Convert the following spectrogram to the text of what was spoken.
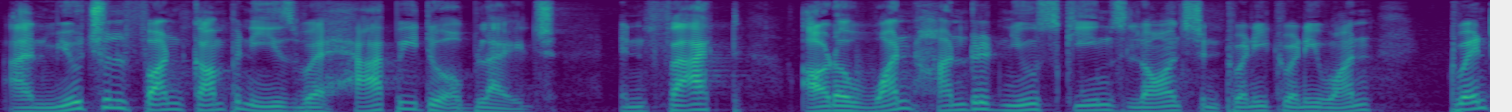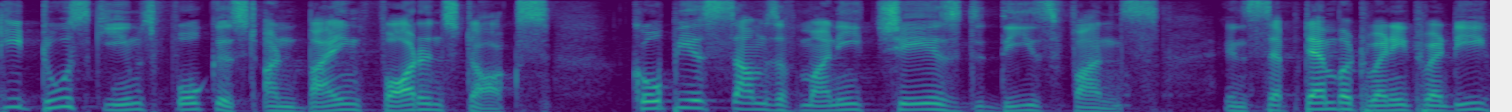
and mutual fund companies were happy to oblige. In fact, out of 100 new schemes launched in 2021, 22 schemes focused on buying foreign stocks. Copious sums of money chased these funds. In September 2020,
